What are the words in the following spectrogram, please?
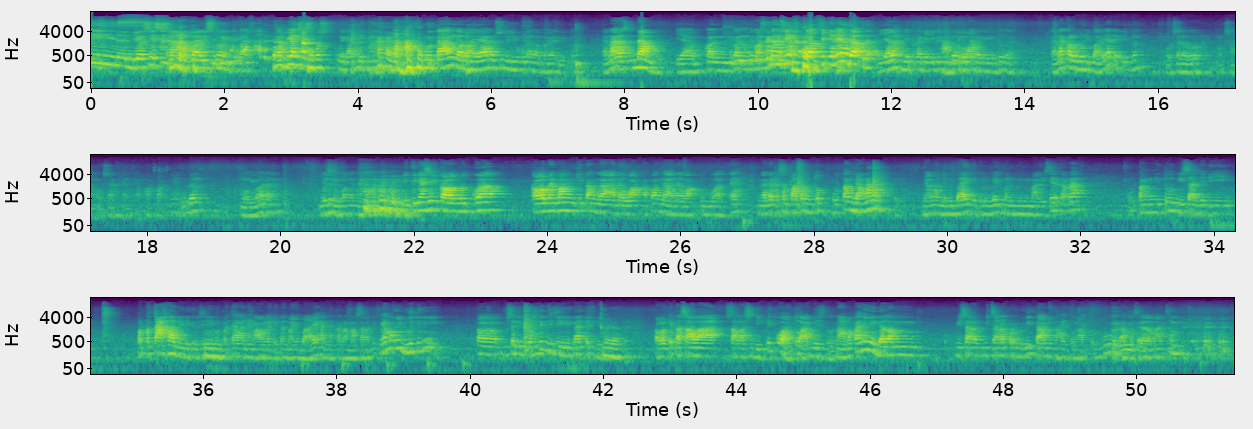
simbiosis. Mutualisme gitu kan. Tapi yang sisi pos negatif. Ngutang nggak bayar terus udah juga nggak bayar gitu. Karena Balas dendam. ya bukan bukan nanti balas dendam sih. Udah pikirnya udah udah iyalah dia pernah kayak gitu juga gue lah. pernah kayak gitu kan. Karena kalau mau dibayar ya dia bilang nggak usah lah bro. Nggak usah nggak usah kan apa apa ya udah mau gimana? Kan gue sering banget. intinya sih kalau menurut gua kalau memang kita nggak ada waktu apa nggak ada waktu buat eh nggak ada kesempatan untuk utang jangan lah gitu. jangan lebih baik itu lebih baik meminimalisir karena utang itu bisa jadi perpecahan gitu bisa jadi Hmm. perpecahan yang awalnya kita baik-baik hanya karena masalah duit. memang nih duit ini eh, bisa jadi positif bisa jadi negatif gitu Iya. kalau kita salah salah sedikit wah itu habis tuh nah makanya nih dalam bisa bicara perduitan entah itu ngatur duit apa segala macam.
